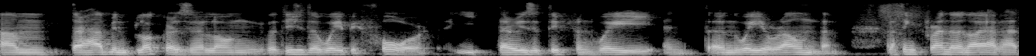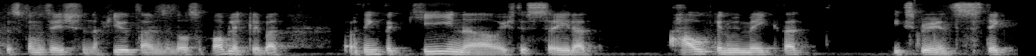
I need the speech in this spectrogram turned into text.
um, there have been blockers along the digital way before. There is a different way and a way around them. I think Brandon and I have had this conversation a few times and also publicly, but I think the key now is to say that how can we make that experience stick?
